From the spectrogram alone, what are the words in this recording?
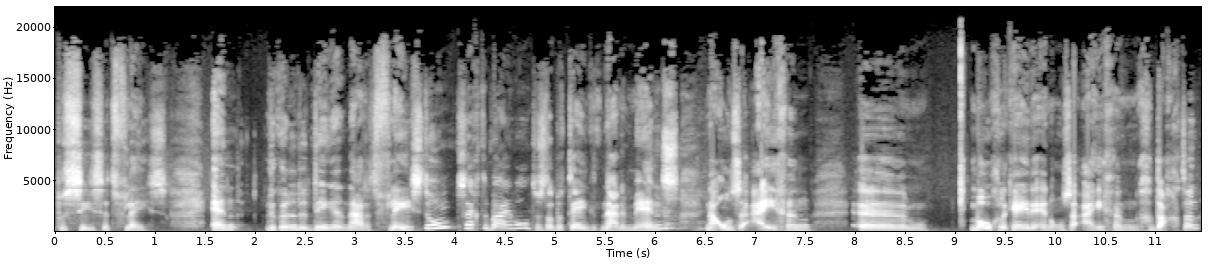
Precies, het vlees. En we kunnen de dingen naar het vlees doen, zegt de Bijbel. Dus dat betekent naar de mens, naar onze eigen uh, mogelijkheden en onze eigen gedachten.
